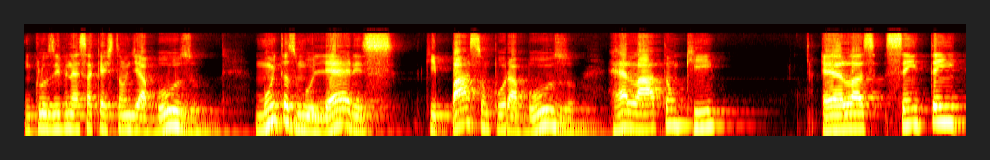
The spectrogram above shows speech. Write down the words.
Inclusive nessa questão de abuso, muitas mulheres que passam por abuso relatam que elas sentem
